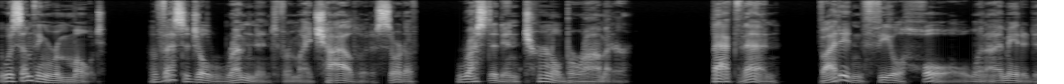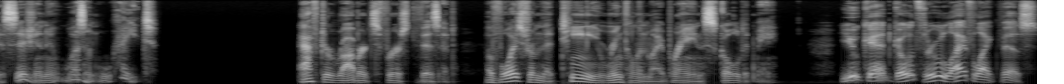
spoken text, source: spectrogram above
It was something remote, a vestigial remnant from my childhood, a sort of rusted internal barometer. Back then, if I didn't feel whole when I made a decision, it wasn't right. After Robert's first visit, a voice from the teeny wrinkle in my brain scolded me. You can't go through life like this.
